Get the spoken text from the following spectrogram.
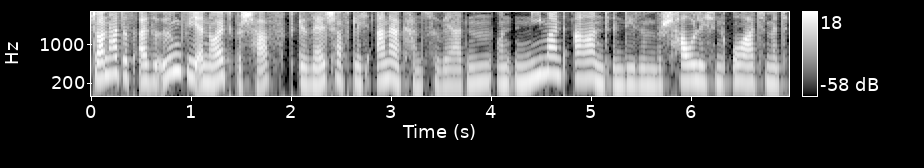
John hat es also irgendwie erneut geschafft, gesellschaftlich anerkannt zu werden und niemand ahnt in diesem beschaulichen Ort mit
